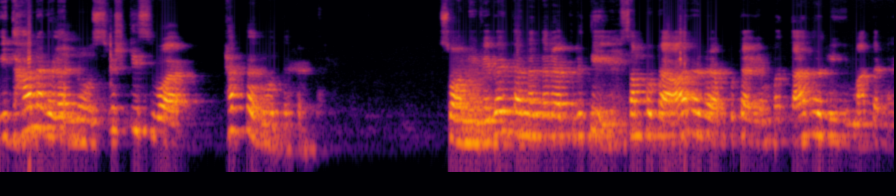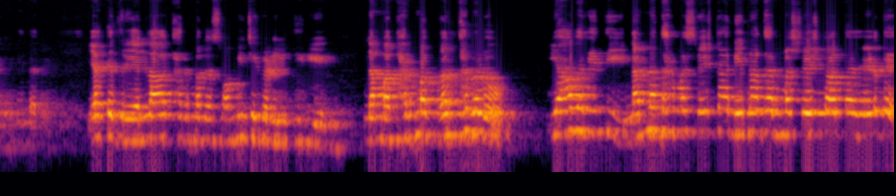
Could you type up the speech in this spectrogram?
ವಿಧಾನಗಳನ್ನು ಸೃಷ್ಟಿಸುವ ಹಕ್ಕರು ಅಂತ ಹೇಳ್ತಾರೆ. ಸ್ವಾಮಿ ವಿವೇಕಾನಂದರ ಕೃತಿ ಸಂಪುಟ ಆರರ ಪುಟ ಎಂಬತ್ತಾರರಲ್ಲಿ ಈ ಮಾತನ್ನ ಹೇಳಿದ್ದಾರೆ. ಯಾಕಂದ್ರೆ ಎಲ್ಲಾ ಧರ್ಮದ ಸ್ವಾಮೀಜಿಗಳು ಇದ್ದೀರಿ. ನಮ್ಮ ಧರ್ಮ ಗ್ರಂಥಗಳು ಯಾವ ರೀತಿ ನನ್ನ ಧರ್ಮ ಶ್ರೇಷ್ಠ, ನಿನ್ನ ಧರ್ಮ ಶ್ರೇಷ್ಠ ಅಂತ ಹೇಳದೆ,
